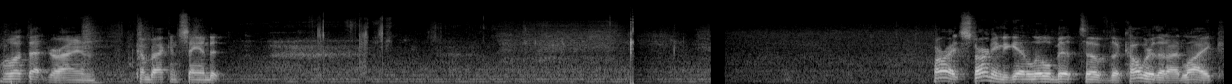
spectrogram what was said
We'll let that dry and come back and sand it. Alright, starting to get a little bit of the color that I'd like.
